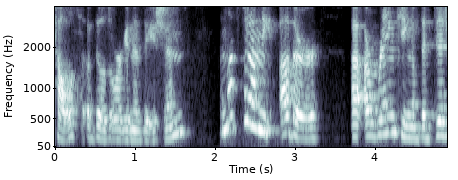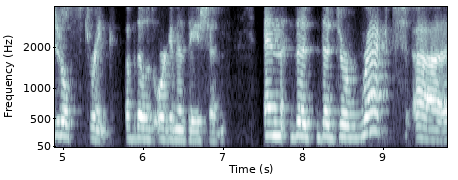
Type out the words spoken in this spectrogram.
health of those organizations, and let's put on the other uh, a ranking of the digital strength of those organizations. And the the direct uh,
